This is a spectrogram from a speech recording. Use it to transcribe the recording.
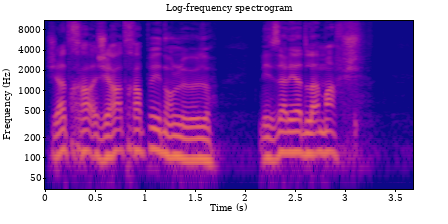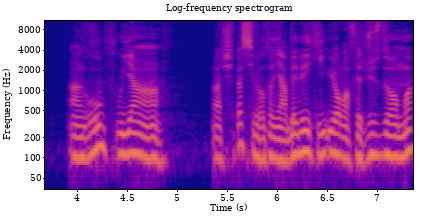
j'ai attra- j'ai rattrapé dans le, les aléas de la marche un groupe où il y a un. ah, je sais pas si vous entendez, il y a un bébé qui hurle en fait juste devant moi.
